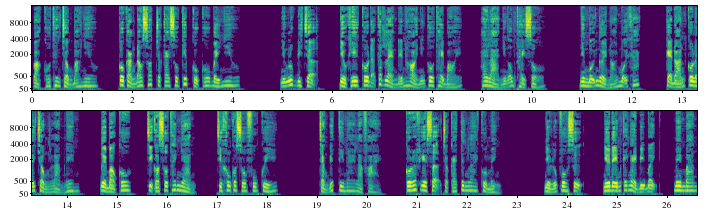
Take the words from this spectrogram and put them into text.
Và cô thương chồng bao nhiêu, cô càng đau xót cho cái số kiếp của cô bấy nhiêu. Những lúc đi chợ, nhiều khi cô đã cất lẻn đến hỏi những cô thầy bói, hay là những ông thầy số. Nhưng mỗi người nói mỗi khác, kẻ đoán cô lấy chồng làm nên, người bảo cô chỉ có số thanh nhàn, chứ không có số phú quý. Chẳng biết tin ai là phải, cô rất ghê sợ cho cái tương lai của mình. Nhiều lúc vô sự, nhớ đến cái ngày bị bệnh, mê man,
